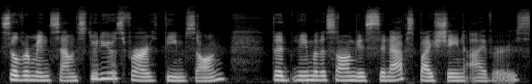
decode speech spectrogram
Silverman Sound Studios for our theme song. The name of the song is Synapse by Shane Ivers.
